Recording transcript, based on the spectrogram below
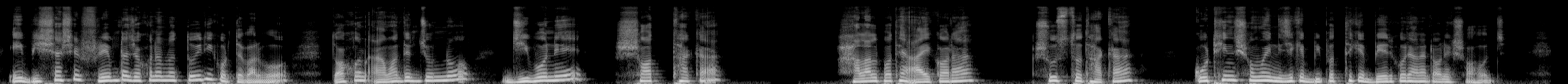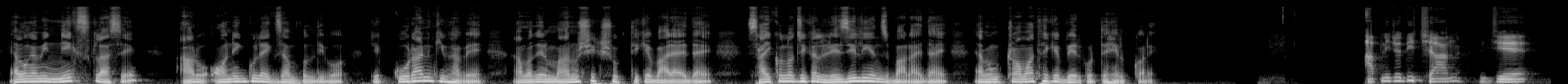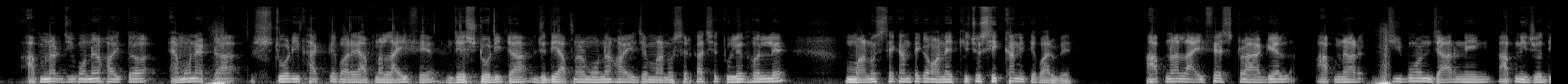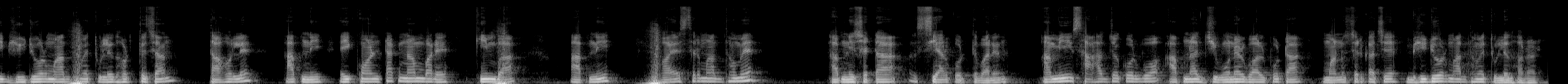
এই বিশ্বাসের ফ্রেমটা যখন আমরা তৈরি করতে পারব, তখন আমাদের জন্য জীবনে সৎ থাকা, হালাল পথে আয় করা, সুস্থ থাকা কঠিন সময় নিজেকে বিপদ থেকে বের করে আনাটা অনেক সহজ। এবং আমি নেক্সট ক্লাসে আরও অনেকগুলো এক্সাম্পল দিব যে কোরআন কীভাবে আমাদের মানসিক শক্তিকে বাড়ায় দেয় সাইকোলজিক্যাল রেজিলিয়েন্স বাড়ায় দেয় এবং ট্রমা থেকে বের করতে হেল্প করে। আপনি যদি চান যে আপনার জীবনে হয়তো এমন একটা স্টোরি থাকতে পারে আপনার লাইফে যে স্টোরিটা যদি আপনার মনে হয় যে মানুষের কাছে তুলে ধরলে মানুষ সেখান থেকে অনেক কিছু শিক্ষা নিতে পারবে। আপনার লাইফে স্ট্রাগেল আপনার জীবন জার্নিং আপনি যদি ভিডিওর মাধ্যমে তুলে ধরতে চান, তাহলে আপনি এই কন্ট্যাক্ট নাম্বারে কিংবা আপনি ভয়েসের মাধ্যমে আপনি সেটা শেয়ার করতে পারেন। আমি সাহায্য করব আপনার জীবনের গল্পটা মানুষের কাছে ভিডিওর মাধ্যমে তুলে ধরার।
